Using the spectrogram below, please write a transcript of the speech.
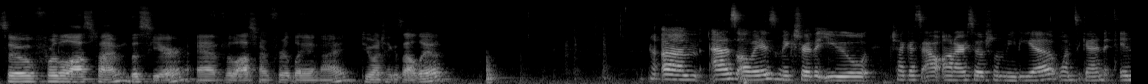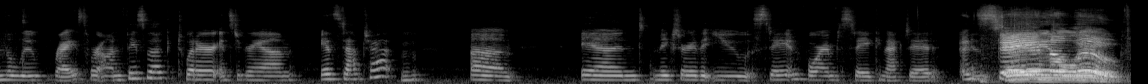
So for the last time this year, and for the last time for Leia and I, do you want to take us out, Leia? Um, as always, make sure that you check us out on our social media. Once again, in the loop Rice. We're on Facebook, Twitter, Instagram, and Snapchat. Mhm. Um, and make sure that you stay informed, stay connected, And And stay in the loop.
